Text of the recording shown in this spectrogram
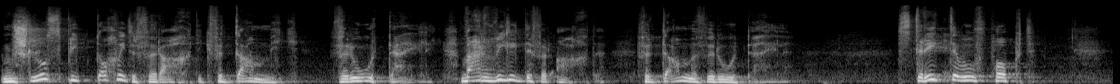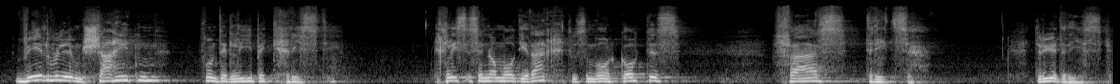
Am Schluss bleibt doch wieder Verachtung, Verdammung, Verurteilung. Wer will denn verachten? Verdammen, verurteilen. Das Dritte, was aufpoppt. Wer will entscheiden von der Liebe Christi? Ich lese es nochmal direkt aus dem Wort Gottes, Vers 13. 33.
